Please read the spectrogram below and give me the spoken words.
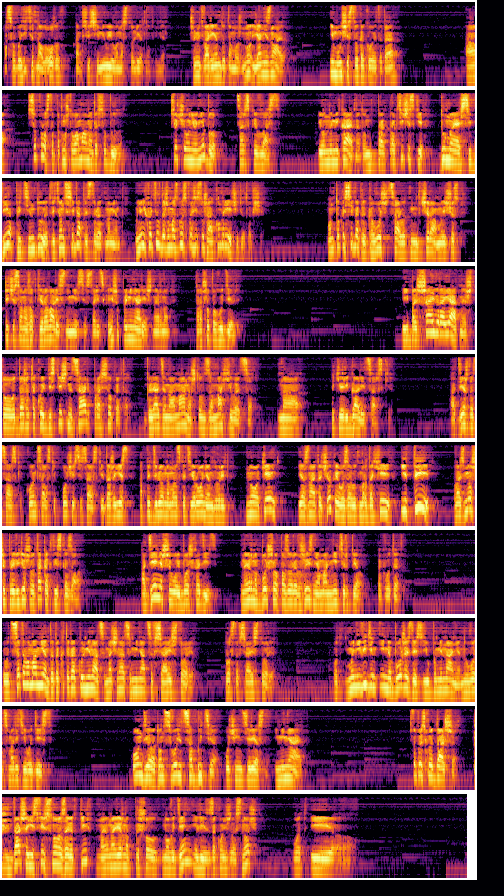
Освободите от налогов, там, всю семью его на сто лет, например. Что-нибудь в аренду там можно. Ну, я не знаю. Имущество какое-то, да. А все просто, потому что у Амана это все было. Все, чего у него не было, царская власть. И он намекает на это. Он практически, думая о себе, претендует. Ведь он себя представляет момент. У него не хватило даже мозгов спросить, слушай, а о ком речь идет вообще? Он только себя, кого же царь, вот вчера мы еще три часа назад пировали с ним вместе в столице. Конечно, про меня речь, наверное, хорошо погудели. И большая вероятность, что вот даже такой беспечный царь просек это. глядя на Амана, что он замахивается на такие регалии царские. Одежда царская, конь царский, почести царские. Даже есть определенная, можно сказать, ирония. Он говорит, ну окей, я знаю этого человека, его зовут Мордахей, и ты возьмешь и проведешь его так, как ты сказал. Оденешь его и будешь ходить. И, наверное, большего позора в жизни Аман не терпел, как вот это. И вот с этого момента, это такая кульминация, начинается меняться вся история. Просто вся история. Вот мы не видим имя Божие здесь и упоминание, ну вот смотрите его действия. Он делает, он сводит события очень интересно и меняет. Что происходит дальше? Дальше Есфирь снова зовет пир. Наверное, пришел новый день или закончилась ночь. Вот, и э,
